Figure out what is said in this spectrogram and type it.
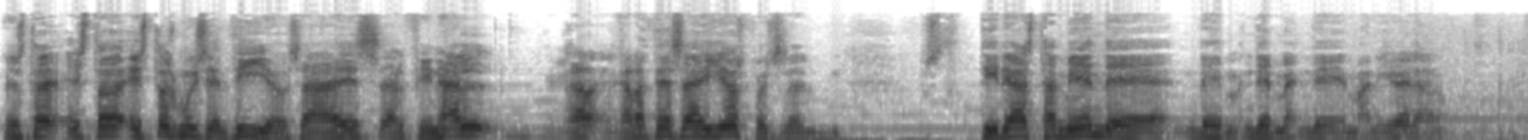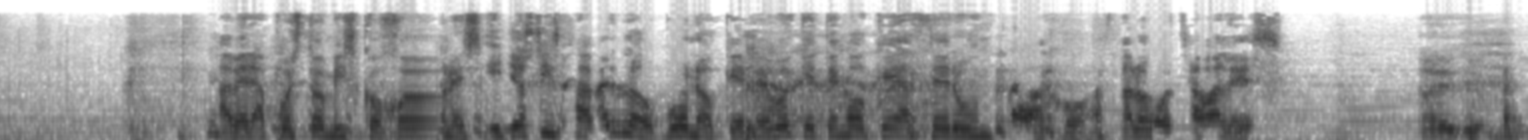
Esto, esto, esto es muy sencillo, o sea, es al final, gra- gracias a ellos, pues, eh, pues, tiras también de, de, de- de manivela, ¿no? A ver, ha puesto mis cojones. Y yo sin saberlo, bueno, que me voy que tengo que hacer un trabajo. Hasta luego, chavales. Ay, Dios mío.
